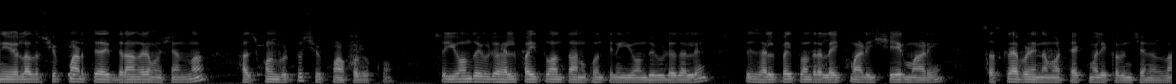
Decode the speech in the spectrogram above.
ನೀವೆಲ್ಲಾದರೂ ಶಿಫ್ಟ್ ಮಾಡ್ತಾ ಇದ್ದೀರಾ ಅಂದರೆ ಮಷಿನ್ನ ಹಚ್ಕೊಂಡ್ಬಿಟ್ಟು ಶಿಫ್ಟ್ ಮಾಡ್ಕೋಬೇಕು. ಸೊ, ಈ ಒಂದು ವಿಡಿಯೋ ಹೆಲ್ಪ್ ಆಯಿತು ಅಂತ ಅನ್ಕೊತೀನಿ ಈ ಒಂದು ವಿಡಿಯೋದಲ್ಲಿ. ಪ್ಲೀಸ್ ಹೆಲ್ಪ್ ಆಯಿತು ಅಂದರೆ ಲೈಕ್ ಮಾಡಿ ಶೇರ್ ಮಾಡಿ. ಸಬ್ಸ್ಕ್ರೈಬ್ ಮಾಡಿ ನಮ್ಮ ಟೆಕ್ ಮಲಿಕರುಣ್ ಚಾನಲ್ನ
